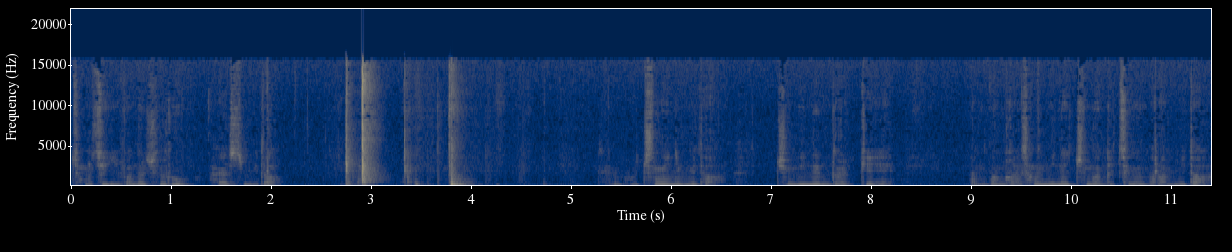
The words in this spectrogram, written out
정책 위반을 주로 하였습니다. 그리고 중인입니다. 중인은 넓게 양반과 상민의 중간 계층을 말합니다.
